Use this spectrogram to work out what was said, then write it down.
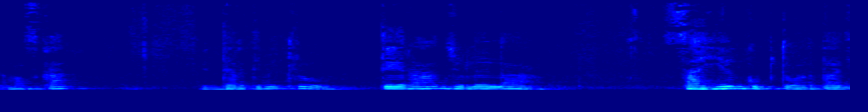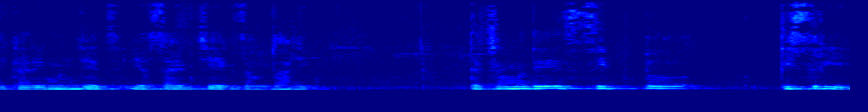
नमस्कार. विद्यार्थी मित्र तेरा जुलैला सहाय्यक गुप्तवार्ता अधिकारी म्हणजेच एस आय ची एक्झाम झाली. त्याच्यामध्ये शिफ्ट तिसरी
